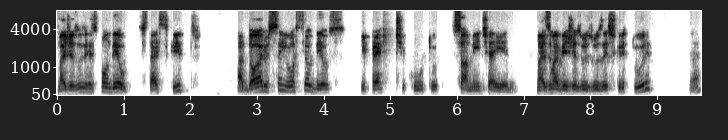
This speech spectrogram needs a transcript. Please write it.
Mas Jesus respondeu: Está escrito: Adore o Senhor seu Deus e preste culto somente a Ele. Mais uma vez, Jesus usa a Escritura né,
